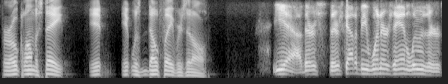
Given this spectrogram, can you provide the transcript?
for Oklahoma State, it it was no favors at all. Yeah, there's there's got to be winners and losers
